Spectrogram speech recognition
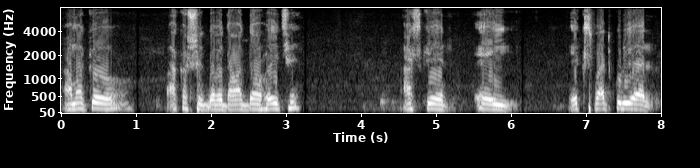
আমাকেও আকস্মিকভাবে দাওয়াত দেওয়া হয়েছে। আজকের এই এক্সপার্ট কুরিয়ার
